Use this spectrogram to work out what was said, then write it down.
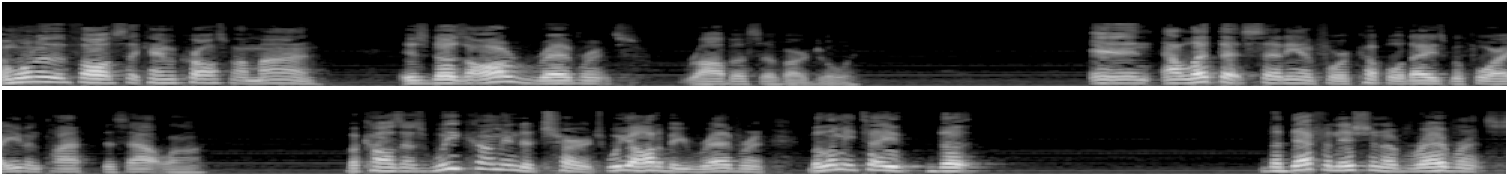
And one of the thoughts that came across my mind is Does our reverence rob us of our joy. And I let that set in for a couple of days before I even typed this outline. Because as we come into church, we ought to be reverent. But let me tell you, the, the definition of reverence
